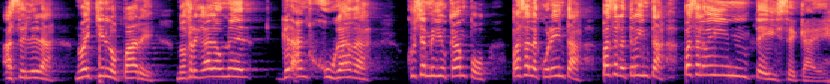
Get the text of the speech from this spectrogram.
Acelera. No hay quien lo pare. Nos regala una gran jugada. Cruza medio campo. Pasa la 40. Pasa la 30. Pasa la 20 y se cae.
